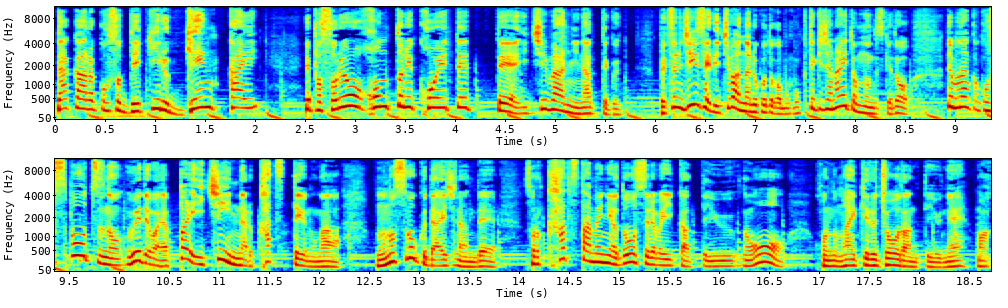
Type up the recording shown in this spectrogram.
だからこそできる限界、やっぱそれを本当に超えてって一番になってく。別に人生で一番になることが目的じゃないと思うんですけど、でもなんかこうスポーツの上ではやっぱり1位になる勝つっていうのがものすごく大事なんで、その勝つためにはどうすればいいかっていうのを、このマイケル・ジョーダンっていうね、まあ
